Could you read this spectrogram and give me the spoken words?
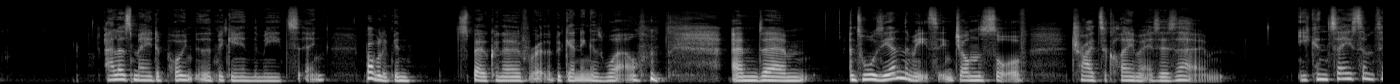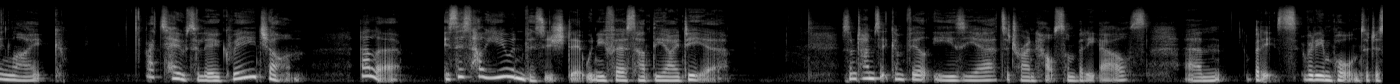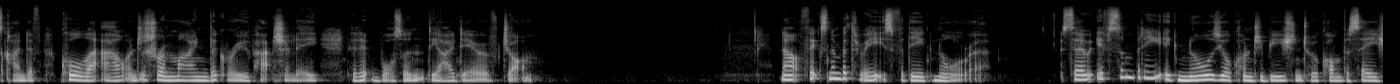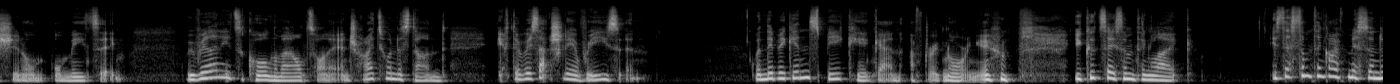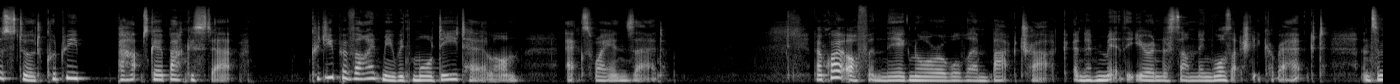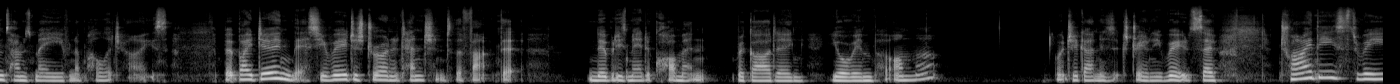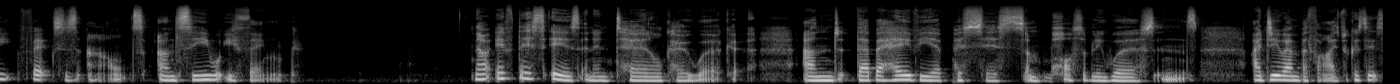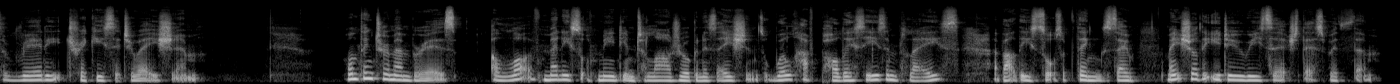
Ella's made a point at the beginning of the meeting, probably been spoken over at the beginning as well, and um, and towards the end of the meeting, John's sort of tried to claim it as his own. You can say something like, "I totally agree, John. Ella, is this how you envisaged it when you first had the idea?" Sometimes it can feel easier to try and help somebody else, um, but it's really important to just kind of call that out and just remind the group actually that it wasn't the idea of John. Now, fix number three is for the ignorer. So, if somebody ignores your contribution to a conversation or, or meeting, we really need to call them out on it and try to understand if there is actually a reason. When they begin speaking again after ignoring you, you could say something like, Is there something I've misunderstood? Could we perhaps go back a step? Could you provide me with more detail on X, Y, and Z? Now, quite often, the ignorer will then backtrack and admit that your understanding was actually correct, and sometimes may even apologise. But by doing this, you're really just drawing attention to the fact that nobody's made a comment regarding your input on that which again is extremely rude. So try these three fixes out and see what you think. Now, if this is an internal co worker and their behaviour persists and possibly worsens, I do empathise because it's a really tricky situation. One thing to remember is a lot of many sort of medium to large organizations will have policies in place about these sorts of things. So make sure that you do research this with them.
